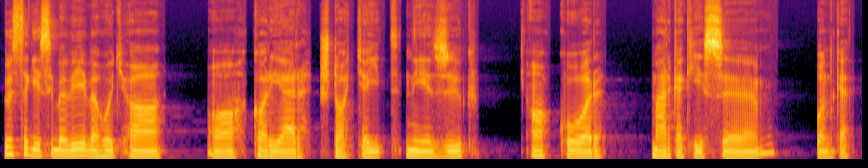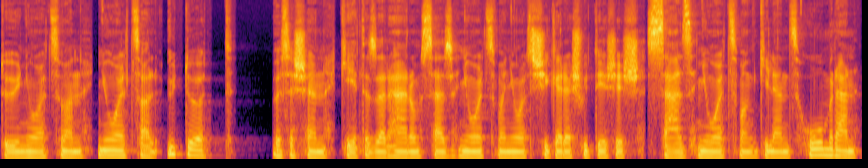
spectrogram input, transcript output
Összegészébe véve, hogyha a karrier statjait nézzük, akkor Márkakis 288-al ütött, összesen 2388 sikeres ütés és 189 homrán,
